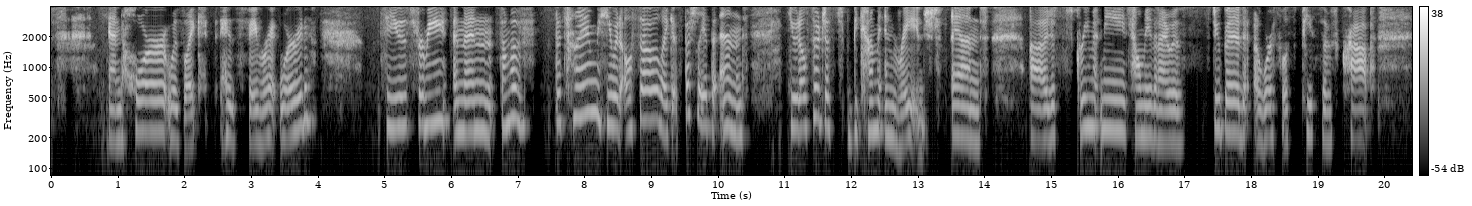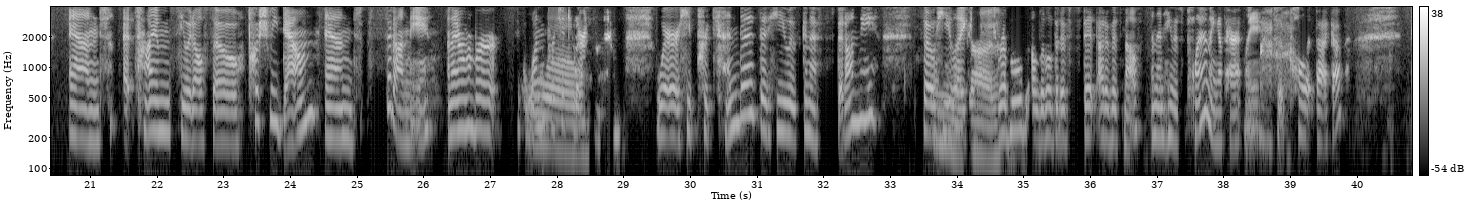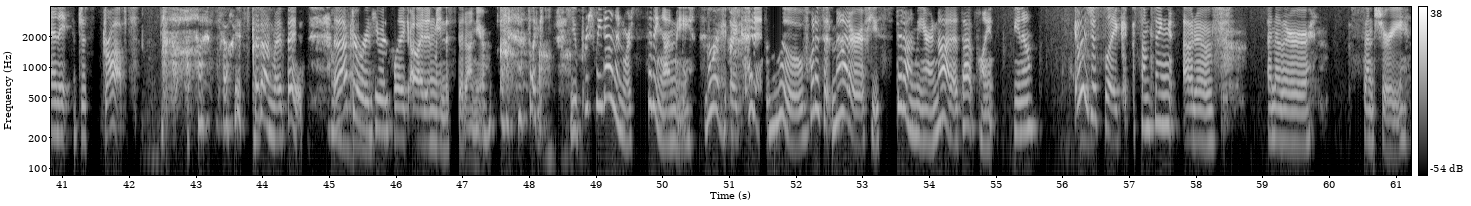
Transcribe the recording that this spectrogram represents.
and whore was like his favorite word to use for me. And then some of the time he would also like especially at the end he would also just become enraged and uh, just scream at me tell me that i was stupid a worthless piece of crap and at times he would also push me down and sit on me and i remember one Whoa. particular time where he pretended that he was going to spit on me so oh he like God. dribbled a little bit of spit out of his mouth, and then he was planning apparently to pull it back up, and it just dropped. so he spit on my face, oh and afterward God. he was like, "Oh, I didn't mean to spit on you." it's like you pushed me down and were sitting on me, right? So I couldn't move. What does it matter if you spit on me or not at that point? You know, it was just like something out of another century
